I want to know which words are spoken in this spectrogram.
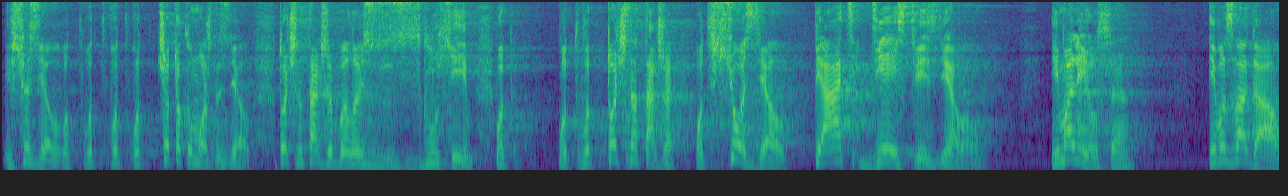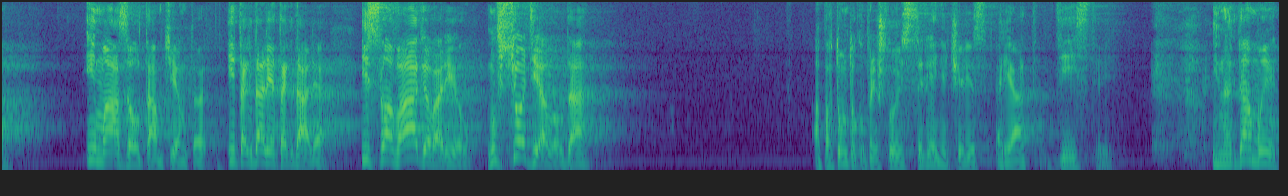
И все сделал. Вот, вот, вот, вот что только можно сделал. Точно так же было и с, глухим. Вот, вот, вот точно так же. Вот все сделал. Пять действий сделал. И молился, и возлагал, и мазал там чем-то, и так далее, и так далее. И слова говорил. Ну, все делал, да? А потом только пришло исцеление через ряд действий. Иногда мы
